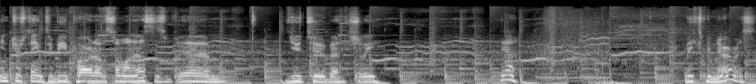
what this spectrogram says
Interesting to be part of someone else's um, YouTube actually. Yeah. Makes me nervous.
